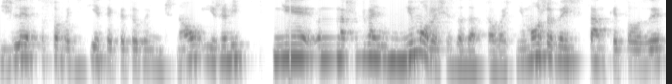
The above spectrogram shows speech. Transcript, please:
źle stosować dietę ketogeniczną, jeżeli nie, nasz organizm nie może się zaadaptować, nie może wejść w stan ketozy,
